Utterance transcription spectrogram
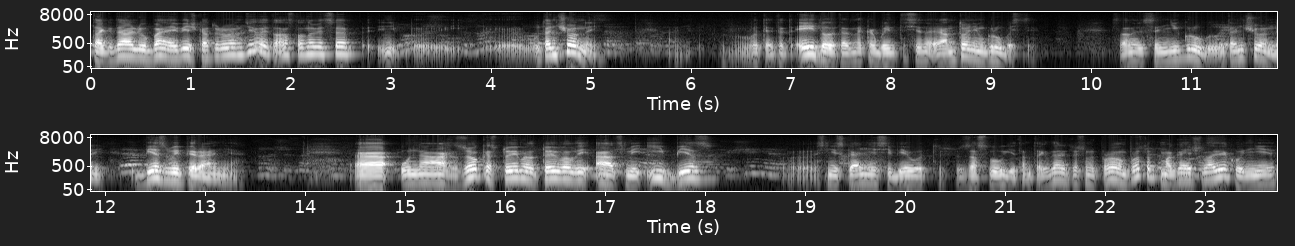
тогда любая вещь, которую он делает, она становится э, утонченной. Вот этот эйдол, это как бы антоним грубости. Становится не грубой, утонченной, без выпирания. А, у Нахзока стоивалы ацми и без э, снискания себе вот заслуги там, так далее. То есть он, он просто помогает человеку, не,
